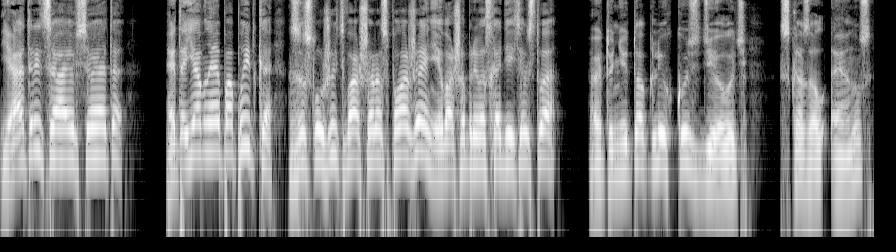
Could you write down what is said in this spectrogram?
«Я отрицаю все это. Это явная попытка заслужить ваше расположение, ваше превосходительство». «Это не так легко сделать», — сказал Энус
